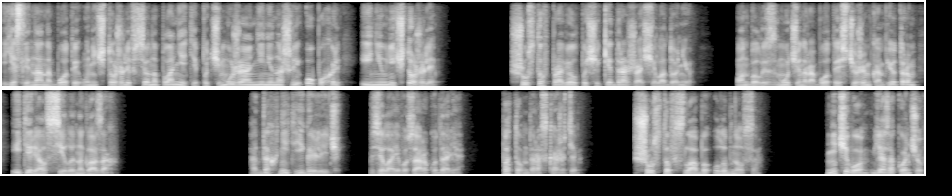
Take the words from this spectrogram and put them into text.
«Если наноботы уничтожили все на планете, почему же они не нашли опухоль и не уничтожили?» Шустов провел по щеке дрожащей ладонью. Он был измучен работой с чужим компьютером и терял силы на глазах. «Отдохните, Игорь Ильич», — взяла его за руку Дарья. «Потом да расскажете». Шустов слабо улыбнулся. «Ничего, я закончу.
